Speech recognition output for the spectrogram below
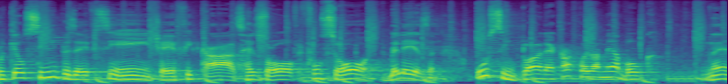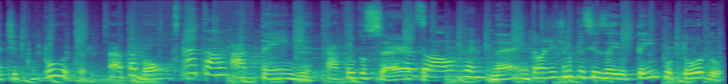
Porque o simples é eficiente, é eficaz, resolve, funciona, beleza. O simplório é aquela coisa meia boca. Né? Tipo, puta, ah, tá bom. Ah, tá. Atende, tá tudo certo Resolve. né? Então a gente não precisa ir o tempo todo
